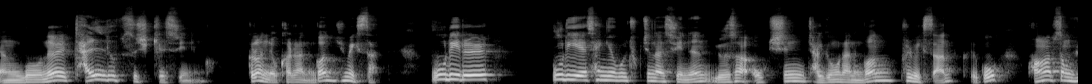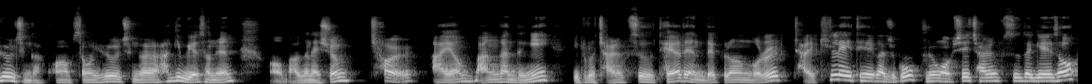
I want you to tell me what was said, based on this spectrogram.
양분을 잘 흡수시킬 수 있는 거. 그런 역할을 하는 건 휴믹산. 뿌리를 뿌리의 생육을 촉진할 수 있는 유사 옥신 작용을 하는 건 풀빅산. 그리고 광합성 효율 증가, 광합성을 효율 증가를 하기 위해서는 어, 마그네슘, 철, 아연, 망간 등이 입으로 잘 흡수돼야 되는데 그런 거를 잘 킬레이트 해가지고 불용 없이 잘 흡수되게 해서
